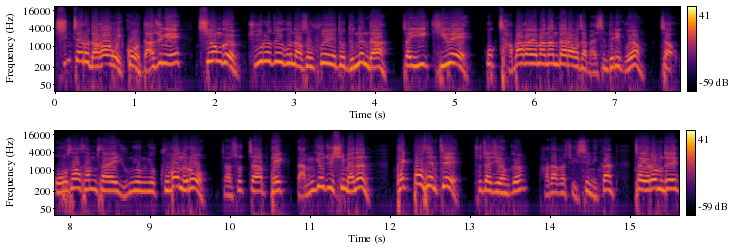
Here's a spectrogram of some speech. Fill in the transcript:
진짜로 나가고 있고 나중에 지원금 줄어들고 나서 후회해도 늦는다. 자 이 기회 꼭 잡아가야만 한다라고 자 말씀드리고요. 자 5434의 6669번으로 자 숫자 100 남겨주시면은 100% 투자 지원금 받아갈 수 있으니까 자 여러분들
